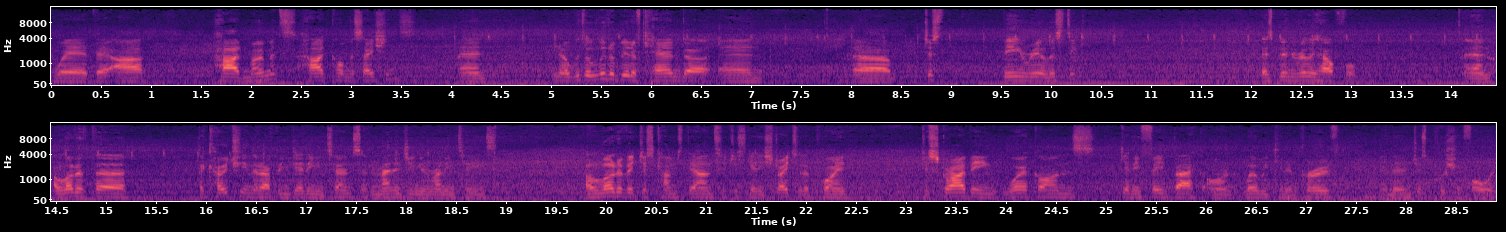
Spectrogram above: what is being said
where there are hard moments, hard conversations, and you know, with a little bit of candor and uh, just being realistic has been really helpful. And a lot of the the coaching that I've been getting in terms of managing and running teams, a lot of it just comes down to just getting straight to the point, describing work-ons, getting feedback on where we can improve, and then just pushing forward.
